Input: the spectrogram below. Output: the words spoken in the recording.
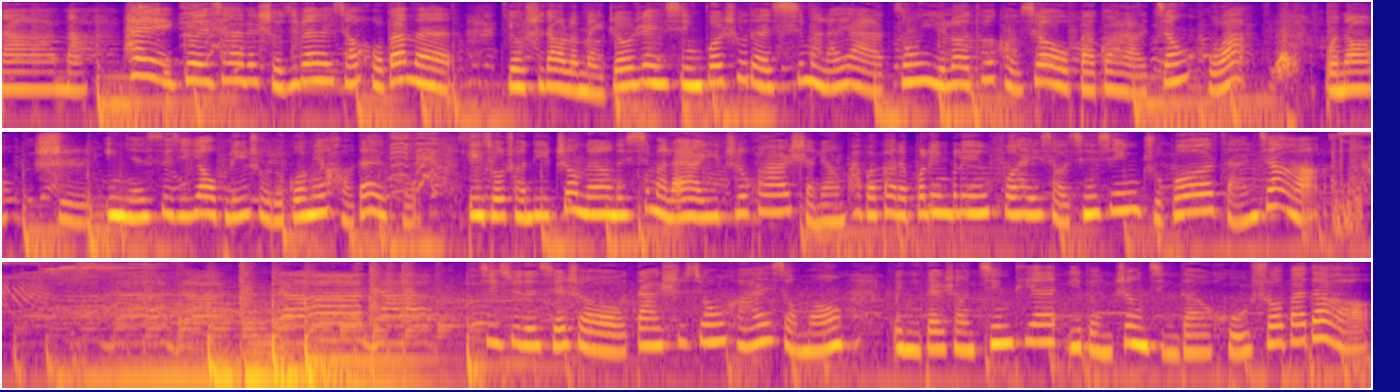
那那，嘿，各位亲爱的手机边的小伙伴们，又是到了每周任性播出的喜马拉雅综艺娱乐脱口秀八卦江湖啊！我呢是一年四季药不离手的国民好大夫，力求传递正能量的喜马拉雅一枝花，闪亮啪啪啪的不灵不灵腹黑小清新主播早安酱啊！继续的携手大师兄和安小萌，为你带上今天一本正经的胡说八道。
